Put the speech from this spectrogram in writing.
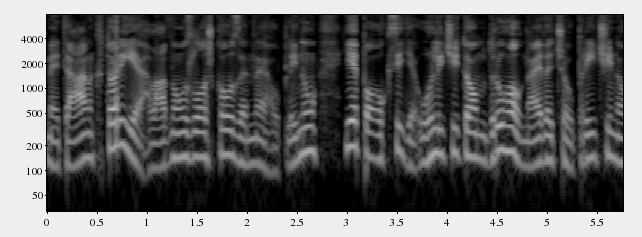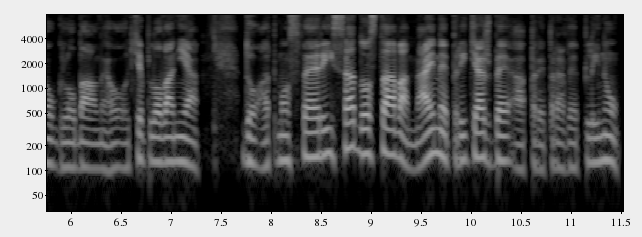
Metán, ktorý je hlavnou zložkou zemného plynu, je po oxide uhličitom druhou najväčšou príčinou globálneho oteplovania. Do atmosféry sa dostáva najmä pri ťažbe a preprave plynu.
